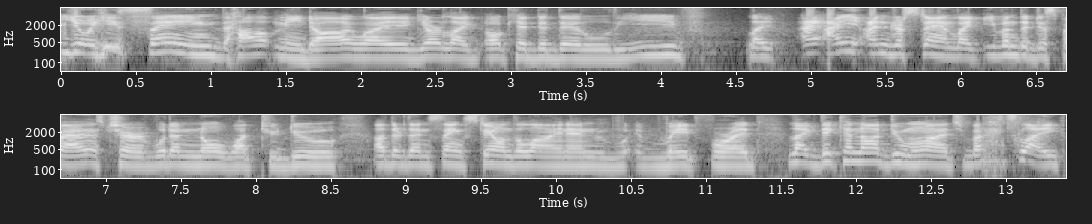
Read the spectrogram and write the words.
Yo, he's saying, "Help me, dog." Like you're like, okay, did they leave? Like I, I understand. Like even the dispatcher wouldn't know what to do other than saying stay on the line and w- wait for it. Like they cannot do much. But it's like,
